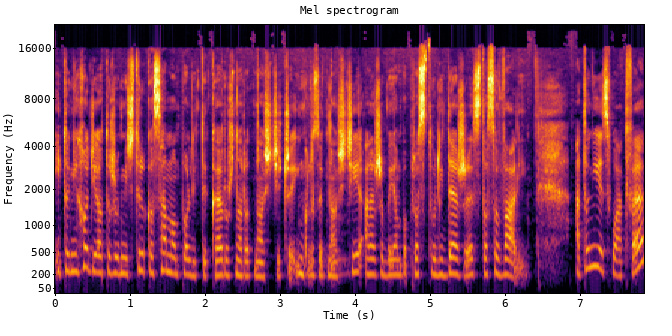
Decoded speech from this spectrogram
I to nie chodzi o to, żeby mieć tylko samą politykę różnorodności czy inkluzywności, ale żeby ją po prostu liderzy stosowali. A to nie jest łatwe,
